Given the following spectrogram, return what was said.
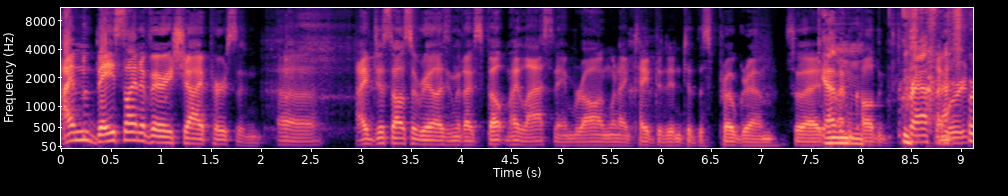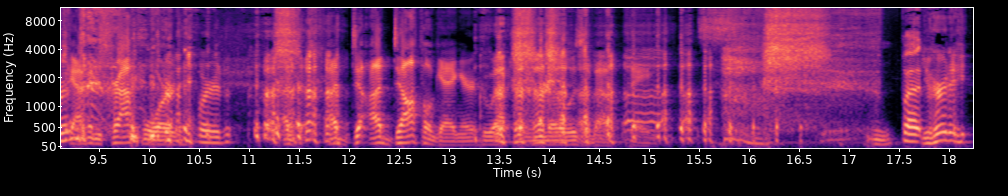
I'm a baseline a very shy person. Uh, I'm just also realizing that I've spelt my last name wrong when I typed it into this program. So I, Gavin I'm called Craftword. Gavin Craftward, Word. a, a, a doppelganger who actually knows about things. But You heard it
